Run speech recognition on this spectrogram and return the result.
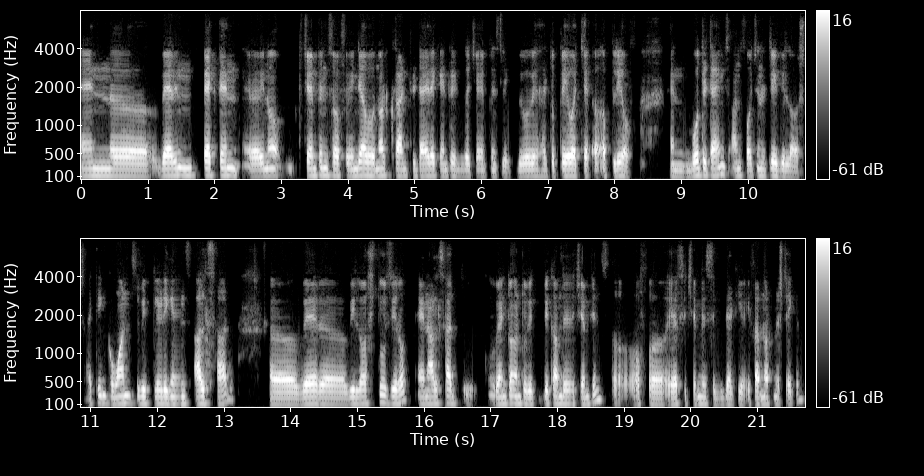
and uh, wherein back then uh, you know champions of India were not granted direct entry into the Champions League. We had to play a, a playoff, and both the times unfortunately we lost. I think once we played against Al Sadd. Uh, where uh, we lost 2-0 and Al Sadd went on to become the champions uh, of uh, AFC Champions League that year, if I'm not mistaken.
